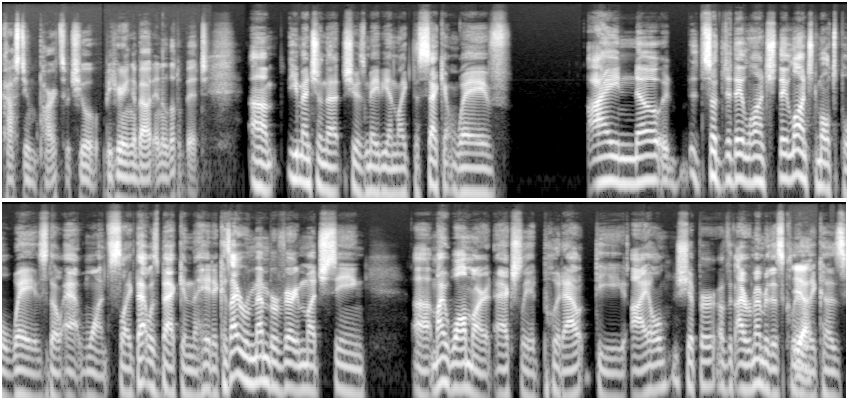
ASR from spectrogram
costume parts, which you'll be hearing about in a little bit. Um, you mentioned that she was maybe in like the second wave. I know. So did they launch? They launched multiple waves though at once. Like that was back in the heyday because I remember very much seeing. Uh, my Walmart actually had put out the aisle shipper of the. I remember this clearly because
